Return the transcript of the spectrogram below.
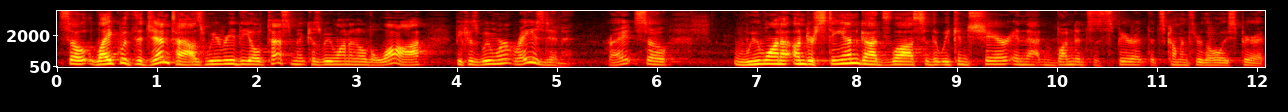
So, like with the Gentiles, we read the Old Testament because we want to know the law because we weren't raised in it, right? So, we want to understand God's law so that we can share in that abundance of spirit that's coming through the Holy Spirit.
